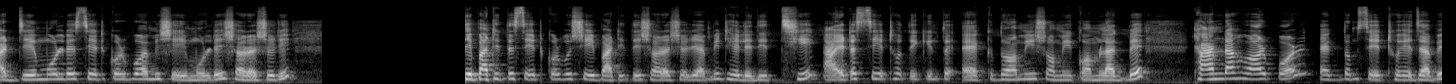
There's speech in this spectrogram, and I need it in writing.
আর যে মোল্ডে সেট করব আমি সেই মোল্ডেই সরাসরি যে বাটিতে সেট করব সেই বাটিতে সরাসরি আমি ঢেলে দিচ্ছি। আর এটা সেট হতে কিন্তু একদমই সময় কম লাগবে। ঠান্ডা হওয়ার পর একদম সেট হয়ে যাবে,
